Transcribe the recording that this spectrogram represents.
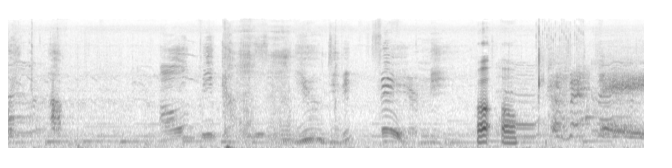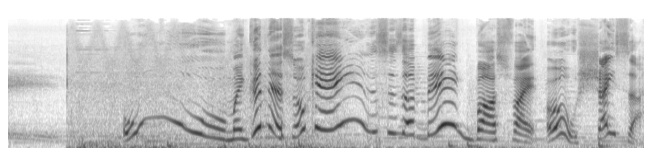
wake up. All because you didn't fear me. Uh-oh. Oh, my goodness. Okay. This is a big boss fight. Oh, Shisa.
